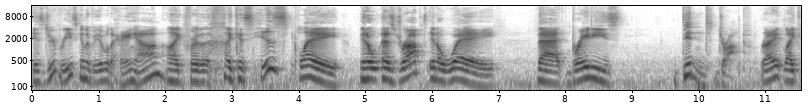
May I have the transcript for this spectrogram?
Is Drew Brees going to be able to hang on like for the like because his play you know has dropped in a way that Brady's didn't drop right like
